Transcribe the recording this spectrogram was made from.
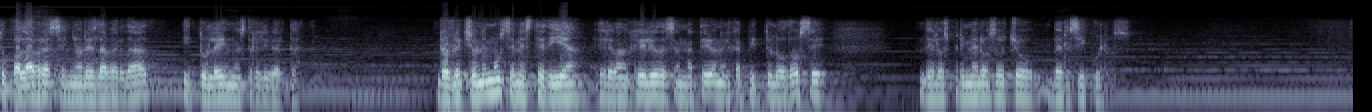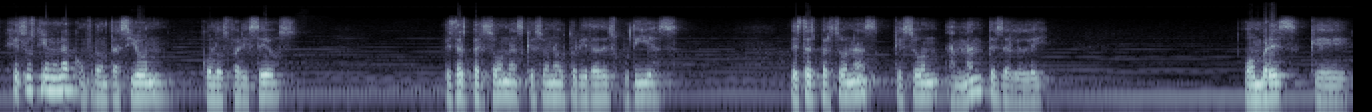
Tu palabra, Señor, es la verdad y tu ley nuestra libertad. Reflexionemos en este día el Evangelio de San Mateo en el capítulo 12 de los primeros ocho versículos. Jesús tiene una confrontación con los fariseos, estas personas que son autoridades judías, estas personas que son amantes de la ley, hombres que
